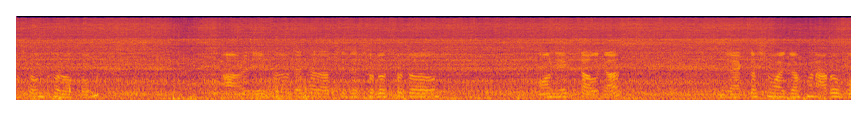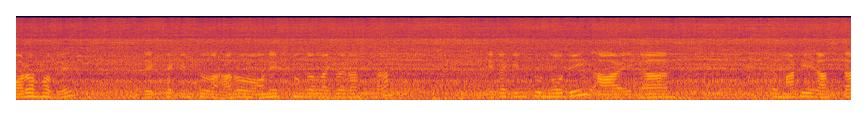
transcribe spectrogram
অসংখ্য রকম। আর এখানেও দেখা যাচ্ছে যে ছোট ছোট অনেক তাল গাছ। যে একটা সময় যখন আরও বড় হবে দেখতে কিন্তু আরও অনেক সুন্দর লাগবে রাস্তা। এটা কিন্তু নদী আর এটা মাটির রাস্তা।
